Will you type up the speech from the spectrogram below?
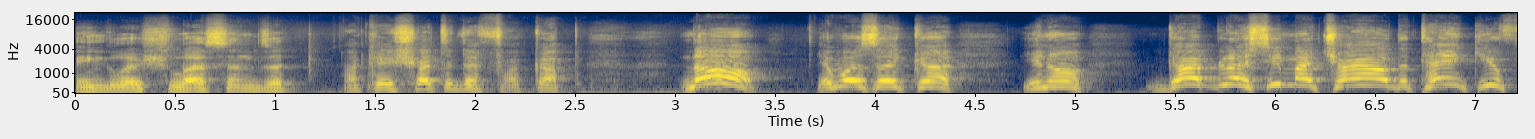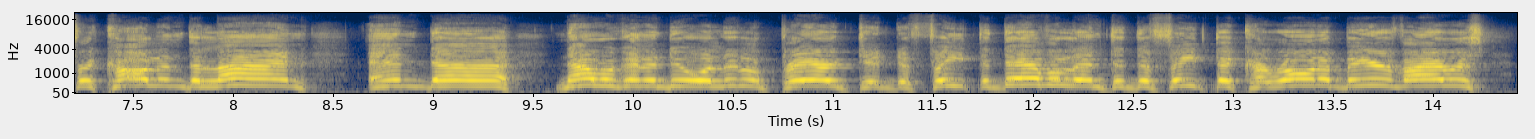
English lessons. Okay, shut the fuck up. No, it was like, uh, you know, God bless you, my child. Thank you for calling the line. And uh, now we're going to do a little prayer to defeat the devil and to defeat the corona beer virus.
